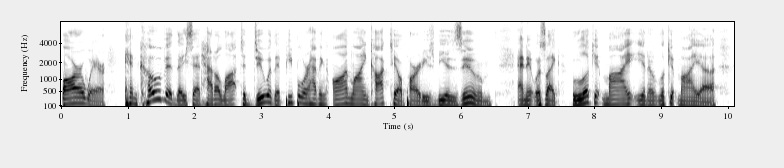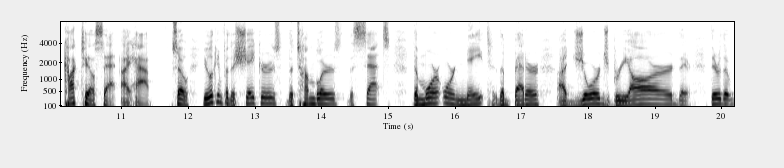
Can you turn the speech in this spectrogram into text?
barware and COVID, they said had a lot to do with it. People were having online cocktail parties via Zoom. And it was like, look at my, you know, look at my, uh, cocktail set I have. So you're looking for the shakers, the tumblers, the sets, the more ornate, the better. Uh, Georges Briard, they're, they're the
